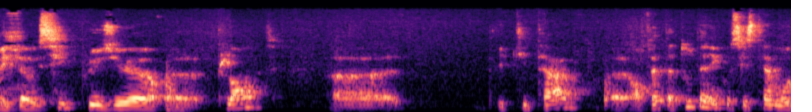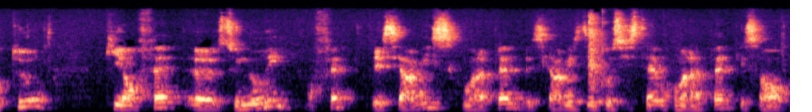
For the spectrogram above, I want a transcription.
mais tu as aussi plusieurs plantes, des petits arbres. en fait, tu as tout un écosystème autour qui, en fait, se nourrit, en fait, des services, comment on appelle, des services d'écosystème, comment on appelle, qui sont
